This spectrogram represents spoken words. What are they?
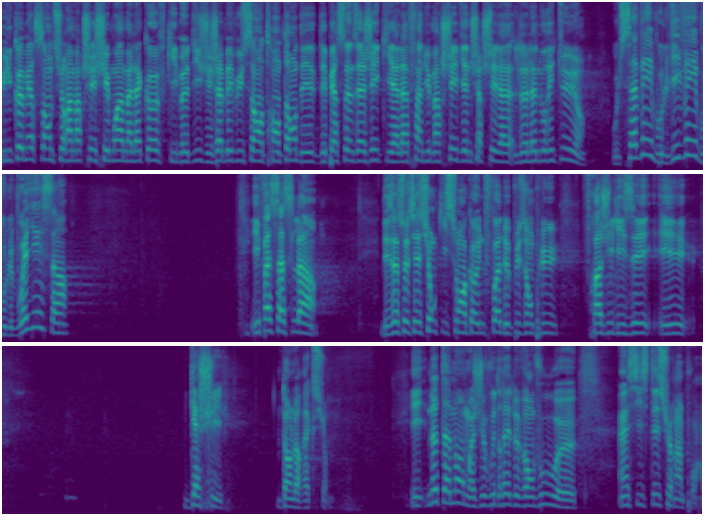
Une commerçante sur un marché chez moi à Malakoff qui me dit J'ai jamais vu ça en 30 ans, des, personnes âgées qui, à la fin du marché, viennent chercher de la nourriture. Vous le savez, vous le vivez, vous le voyez, ça. Et face à cela, des associations qui sont encore une fois de plus en plus fragilisées et gâchées dans leur action. Et notamment, moi, je voudrais devant vous euh, insister sur un point.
